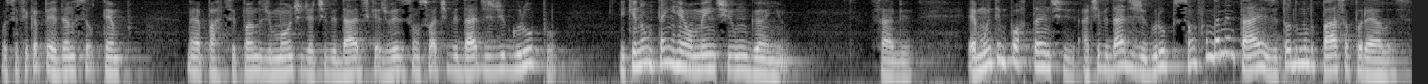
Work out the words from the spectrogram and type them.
você fica perdendo seu tempo, né, participando de um monte de atividades que às vezes são só atividades de grupo e que não tem realmente um ganho, sabe? É muito importante. Atividades de grupo são fundamentais e todo mundo passa por elas.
